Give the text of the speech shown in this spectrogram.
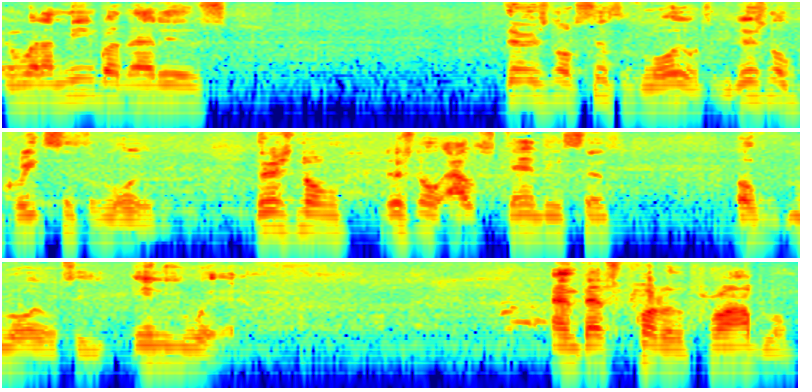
and what I mean by that is there is no sense of loyalty. There's no great sense of loyalty. There's no there's no outstanding sense of loyalty anywhere. And that's part of the problem.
